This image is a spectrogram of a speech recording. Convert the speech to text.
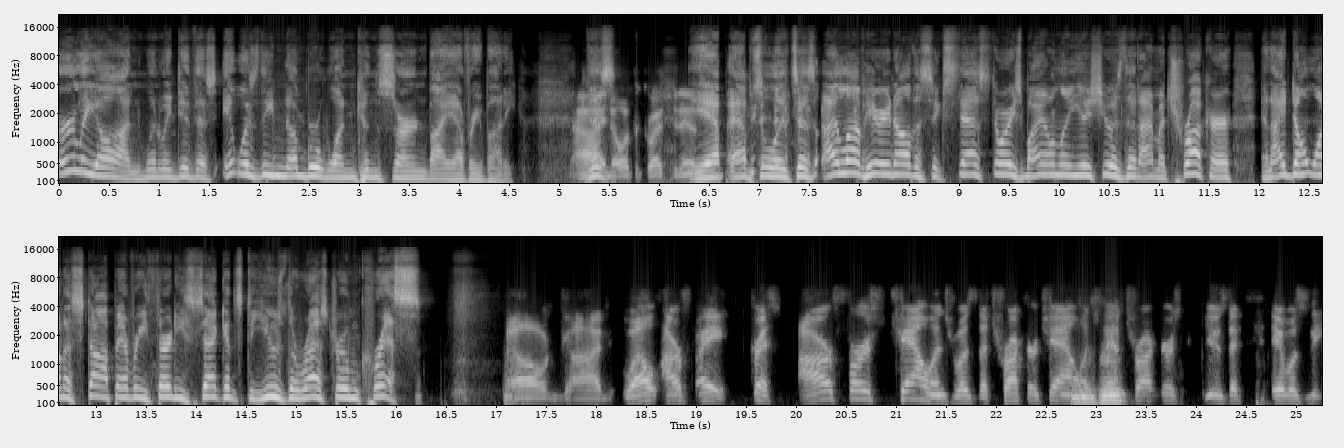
early on when we did this. It was the number one concern by everybody. this- I know what the question is. Yep, absolutely. It says, I love hearing all the success stories. My only issue is that I'm a trucker and I don't want to stop every 30 seconds to use the restroom, Chris. Oh God. Well, our hey, Chris, our first challenge was the trucker challenge. Mhm. Ten truckers used it. It was the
